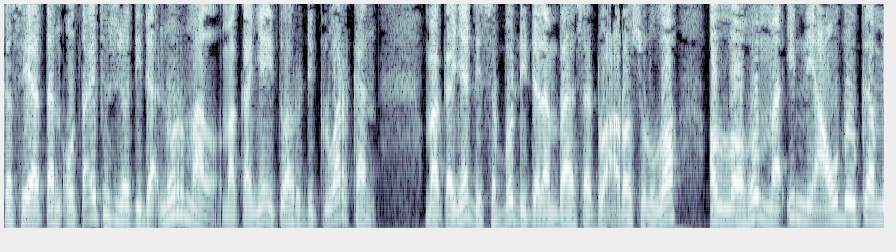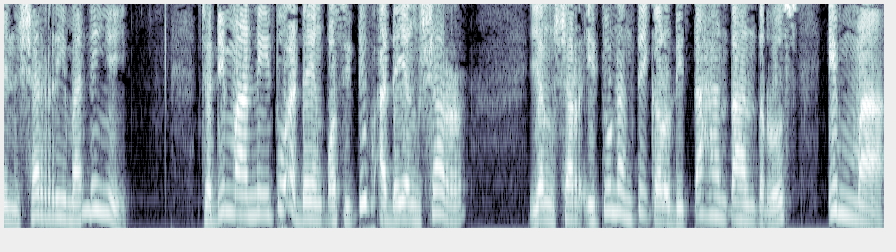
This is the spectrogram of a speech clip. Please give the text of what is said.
kesehatan otak itu sudah tidak normal, makanya itu harus dikeluarkan. Makanya disebut di dalam bahasa doa Rasulullah, Allahumma inni a'udzuka min syarri mani. Jadi mani itu ada yang positif, ada yang syar. Yang syar itu nanti kalau ditahan-tahan terus, imma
